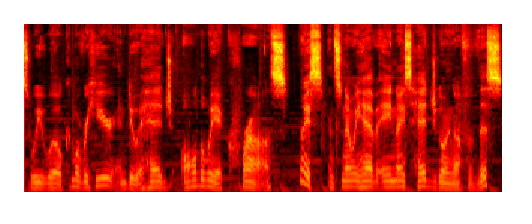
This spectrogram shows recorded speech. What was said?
So we will come over here and do a hedge all the way across. Nice. And so now we have a nice hedge going off of this.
